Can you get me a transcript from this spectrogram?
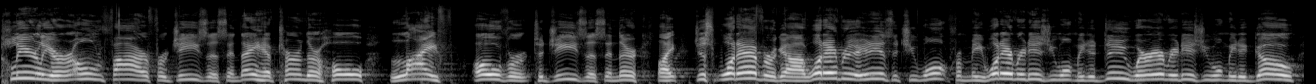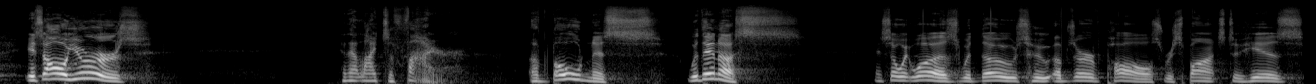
clearly are on fire for Jesus and they have turned their whole life over to Jesus and they're like, just whatever, God, whatever it is that you want from me, whatever it is you want me to do, wherever it is you want me to go, it's all yours. And that lights a fire of boldness within us. And so it was with those who observed Paul's response to his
